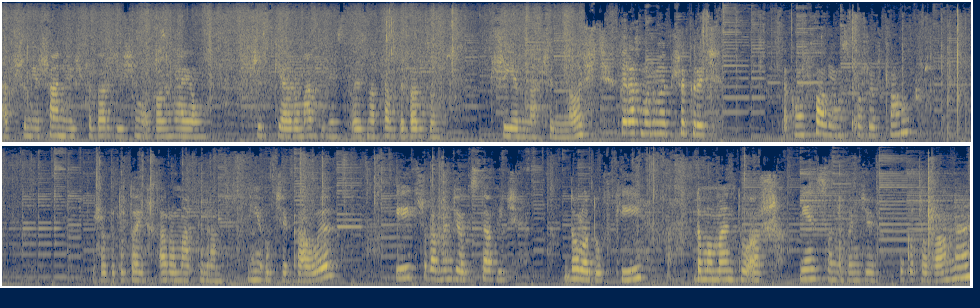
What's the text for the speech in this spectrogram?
A przy mieszaniu jeszcze bardziej się uwalniają wszystkie aromaty, więc to jest naprawdę bardzo przyjemna czynność. Teraz możemy przykryć taką folią spożywczą, żeby tutaj aromaty nam nie uciekały. I trzeba będzie odstawić do lodówki do momentu, aż mięso nie będzie ugotowane,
